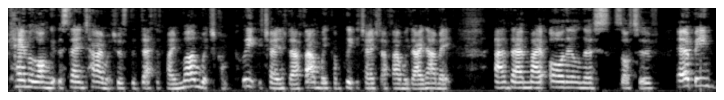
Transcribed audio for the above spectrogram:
came along at the same time, which was the death of my mum, which completely changed our family, completely changed our family dynamic. And then my own illness sort of, it had been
